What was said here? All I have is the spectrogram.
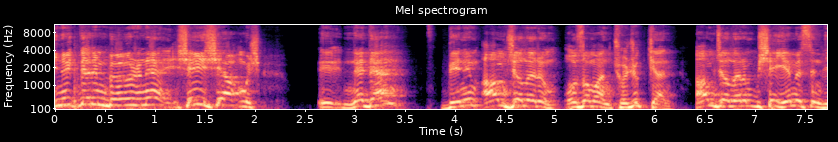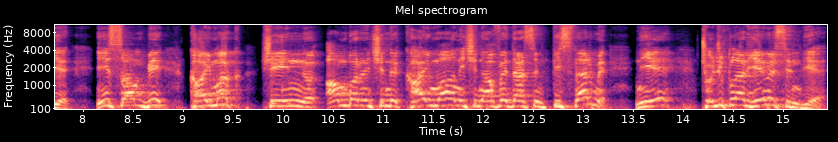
İneklerin böğrüne şey şey yapmış. Ee, neden? Benim amcalarım o zaman çocukken amcalarım bir şey yemesin diye. İnsan bir kaymak şeyin ambarın içinde kaymağın içine affedersin pisler mi? Niye? Çocuklar yemesin diye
